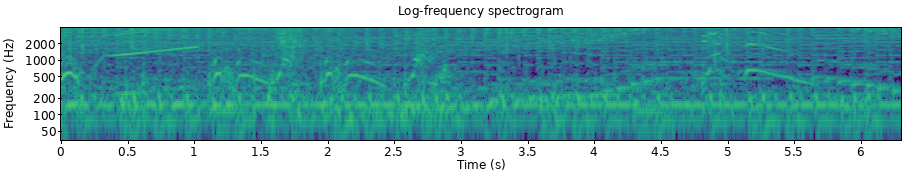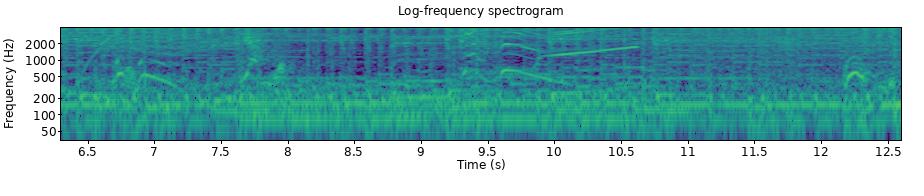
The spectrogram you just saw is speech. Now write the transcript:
Woo! Yeah!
